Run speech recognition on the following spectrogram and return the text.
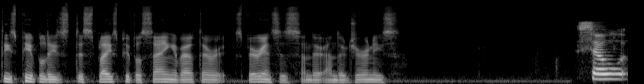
these people, these displaced people, saying about their experiences and their and their journeys? So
